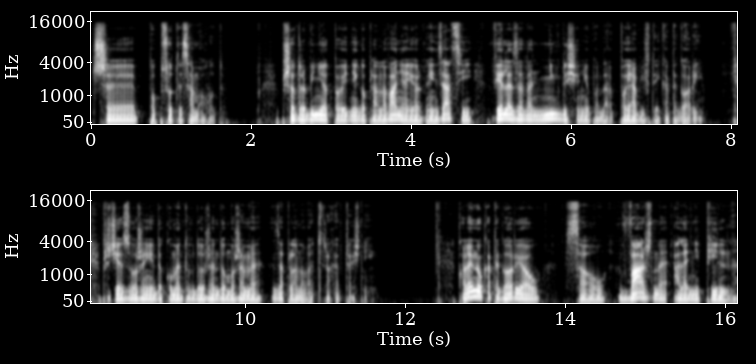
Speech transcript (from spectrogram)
czy popsuty samochód. Przy odrobinie odpowiedniego planowania i organizacji wiele zadań nigdy się nie pojawi w tej kategorii. Przecież złożenie dokumentów do urzędu możemy zaplanować trochę wcześniej. Kolejną kategorią są ważne, ale niepilne.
